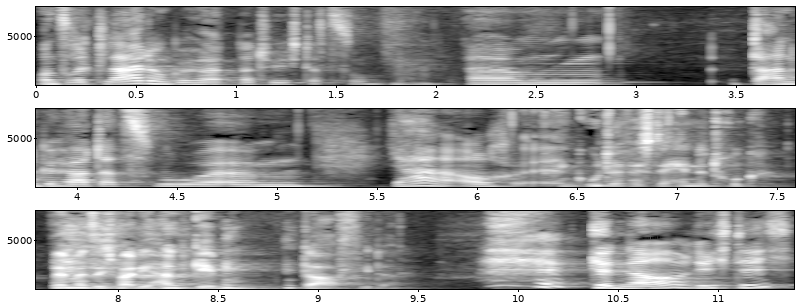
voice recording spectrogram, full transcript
unsere Kleidung gehört natürlich dazu. Mhm. Ähm, dann gehört dazu, ähm, ja, auch. Ein guter, fester Händedruck, wenn man sich mal die Hand geben darf wieder. Genau, richtig.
